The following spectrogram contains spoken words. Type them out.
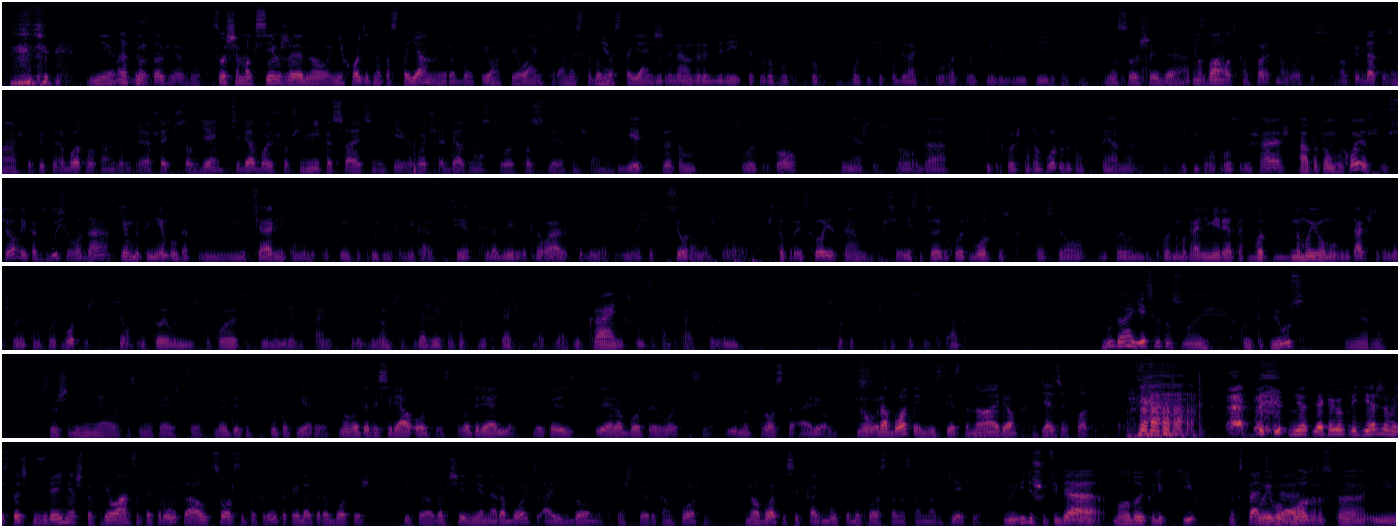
Нет. Ну это ну, же тоже работа. Слушай, Максим же, ну, не ходит на постоянную работу, и он фрилансер, а мы с тобой Нет, Ну постоянщики. тогда надо разделить эту работу типа в- офисе по графику от 8 до 9 или как там. Ну, слушай, да. от- Ну вам вот комфортно в офисе? Вот когда ты знаешь, что ты поработал там, грубо говоря, 6 часов в день, тебя больше вообще не касаются никакие рабочие обязанности вот после окончания. Есть в этом свой прикол, конечно, что да, ты приходишь на работу, ты там постоянно что-то какие-то вопросы решаешь, а потом выходишь и все, и как с гуся вода, кем бы ты ни был, как начальником или простым сотрудником, мне кажется, все, когда дверь закрывают кабинет, им вообще все равно, что, что происходит там. Вообще, если человек уходит в отпуск, то все, никто его не беспокоит. Ну, по крайней мере, это вот на моем опыте так, что когда человек там уходит в отпуск, все, никто его не беспокоит. Все такие, ну, блин, сами как-то разберемся. Даже если он там что-то накосячил туда-сюда. Ну, в крайних случаях там пытаются позвонить, что-то что спросить, а так. Ну да, есть в этом свой какой-то плюс, наверное. Слушай, для меня офис, мне кажется, ну это, это тупо первое. Ну вот это сериал «Офис», вот реально. Ну то есть я работаю в офисе, и мы просто орем. Ну, работаем, естественно, но орем. У тебя Я- зарплата такая. Нет, я как бы придерживаюсь точки зрения, что фриланс это круто, а аутсорс это круто, когда ты работаешь, типа, вообще не на работе, а из дома, потому что это комфортно. Но в офисе как будто бы просто в основном кеки. Ну, видишь, у тебя молодой коллектив, Ну, кстати, твоего да. возраста, и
